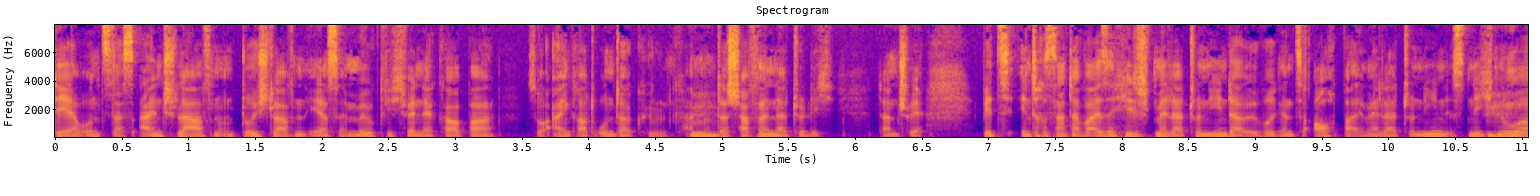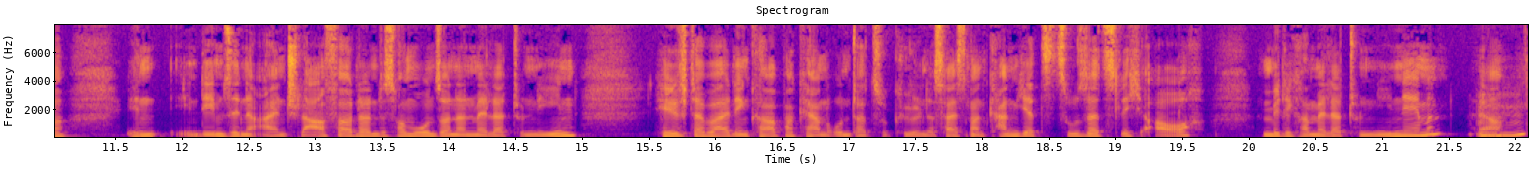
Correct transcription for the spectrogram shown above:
der uns das Einschlafen und Durchschlafen erst ermöglicht, wenn der Körper so ein Grad runterkühlen kann. Mhm. Und das schaffen wir natürlich dann schwer. Witz, interessanterweise hilft Melatonin da übrigens auch bei. Melatonin ist nicht mhm. nur in, in dem Sinne ein schlafförderndes Hormon, sondern Melatonin hilft dabei, den Körperkern runterzukühlen. Das heißt, man kann jetzt zusätzlich auch Milligramm Melatonin nehmen, ja, mhm.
